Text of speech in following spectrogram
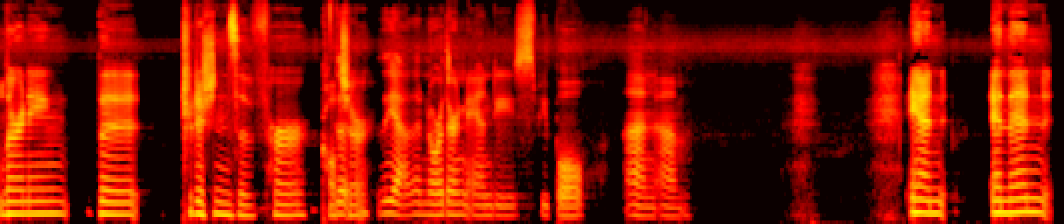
learning the traditions of her The- culture. yeah, the northern Andes people, and um, and and then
